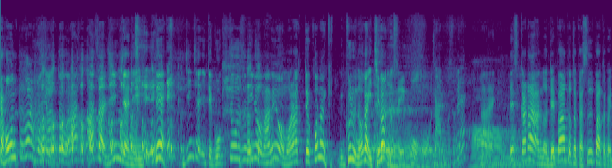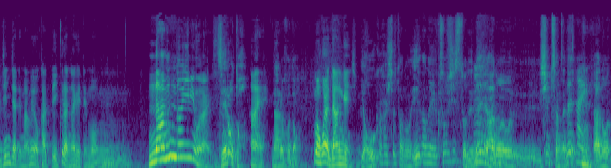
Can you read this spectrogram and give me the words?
から本当はもうちゃんとあ朝神社に行って神社に行ってご祈祷済みの豆をもらってこなき来るのが一番の成功法ななんですね。るほどね。はい、ですからあのデパートとかスーパーとか神社で豆を買っていくら投げてもうん。何の意味もないです。ゼロと。はい、なるほど。もうこれは断言します。いやお伺いしてるとあの映画の「エクソシスト」でね、あの神父さんがね、はい。あの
